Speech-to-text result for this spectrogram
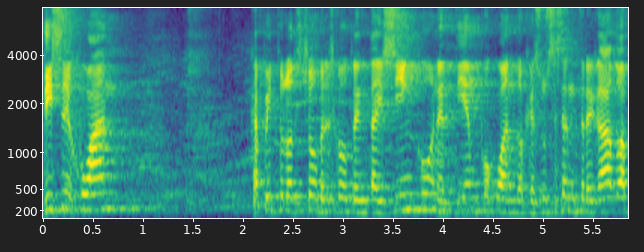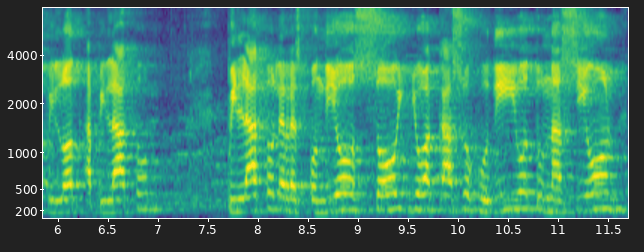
Dice Juan, capítulo 8, versículo 35, en el tiempo cuando Jesús es entregado a Pilato, Pilato le respondió, ¿soy yo acaso judío, tu nación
